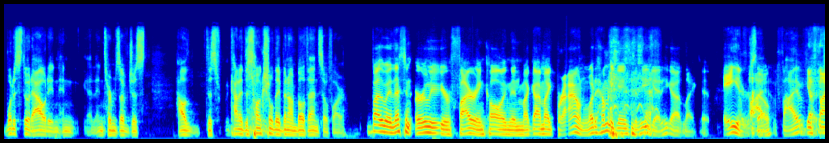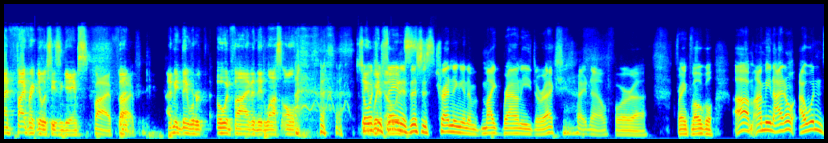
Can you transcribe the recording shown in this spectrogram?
what has stood out in in in terms of just how this kind of dysfunctional they've been on both ends so far. By the way, that's an earlier firing calling than my guy Mike Brown. What? How many games did he get? He got like uh, eight or five, so. Five. Yeah, five. Five regular season games. Five. Five. I mean, they were zero oh and five, and they lost all. so what you're saying is this is trending in a Mike Brownie direction right now for uh, Frank Vogel. Um, I mean, I don't, I wouldn't,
